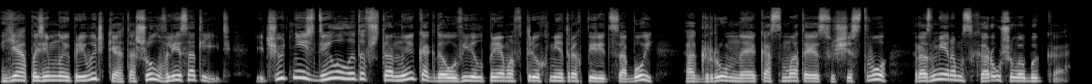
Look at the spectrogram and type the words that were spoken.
Я по земной привычке отошел в лес отлить и чуть не сделал это в штаны, когда увидел прямо в трех метрах перед собой огромное косматое существо размером с хорошего быка.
